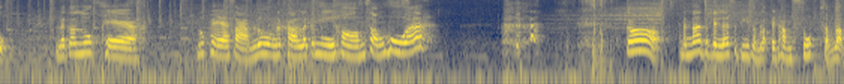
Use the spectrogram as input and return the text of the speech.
ก แล้วก็ลูกแพร ลูกแพร3ลูกนะคะ แล้วก็มีหอม2หัว ก็มันน่าจะเป็นเรซปีสำหรับไปทำซุปสำหรับ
